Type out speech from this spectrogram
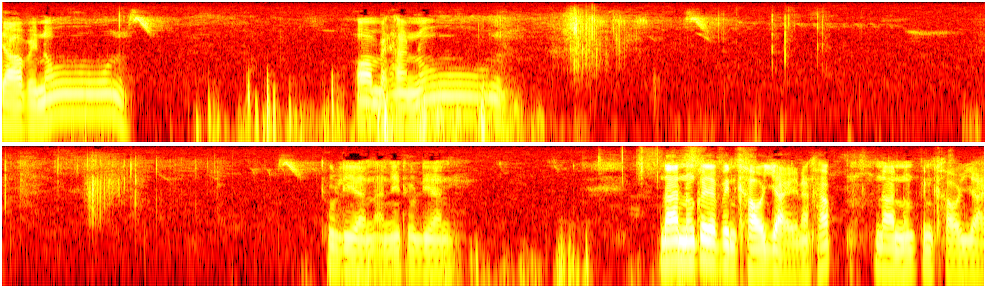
ยาวไปนู้นอ้อมไปทางนู้นทุเรียนอันนี้ทุเรียน ด้านนู้นก็จะเป็นเขาใหญ่นะครับ ด้านนู้นเป็นเขาใหญ่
